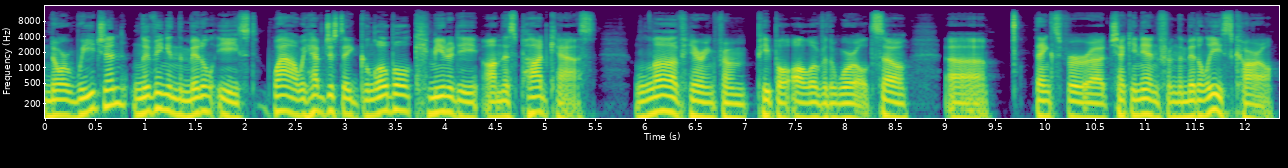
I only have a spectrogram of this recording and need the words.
Norwegian living in the Middle East. Wow, we have just a global community on this podcast. Love hearing from people all over the world. So, uh, thanks for uh, checking in from the Middle East, Carl.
